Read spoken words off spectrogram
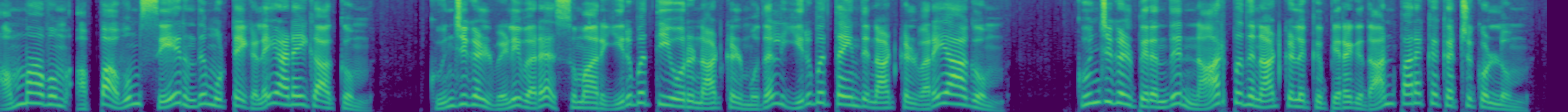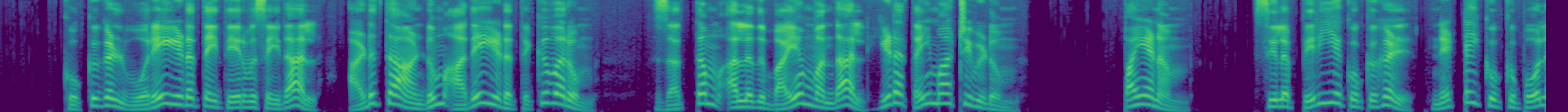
அம்மாவும் அப்பாவும் சேர்ந்து முட்டைகளை அடைகாக்கும். குஞ்சுகள் வெளிவர சுமார் இருபத்தி ஓரு நாட்கள் முதல் இருபத்தைந்து நாட்கள் வரை ஆகும். குஞ்சுகள் பிறந்து நாற்பது நாட்களுக்கு பிறகுதான் பறக்க கற்றுக்கொள்ளும். கொக்குகள் ஒரே இடத்தை தேர்வு செய்தால் அடுத்த ஆண்டும் அதே இடத்துக்கு வரும். சத்தம் அல்லது பயம் வந்தால் இடத்தை மாற்றிவிடும். பயணம். சில பெரிய கொக்குகள் நெட்டை கொக்கு போல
